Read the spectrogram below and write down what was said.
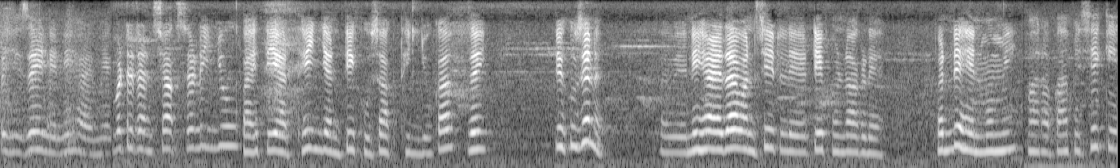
પછી જઈને નિહાળે મેં બટેટાનું શાક સડી ગયું. ભાઈ તૈયાર થઈ ગયા ને તીખું શાક થઈ ગયું. કા? જઈ. તીખું છે ને? હવે નિહાળે દાવાનું છે એટલે ટિફિન આગળ ભરી દે મમ્મી. મારા ભાભી છે કે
